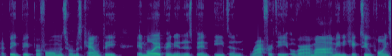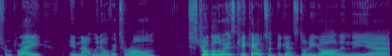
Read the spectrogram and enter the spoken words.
a big, big performance from his county, in my opinion, has been Ethan Rafferty of Armagh. I mean, he kicked two points from play in that win over Tyrone. Struggled with his kickouts against Donegal in the uh,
